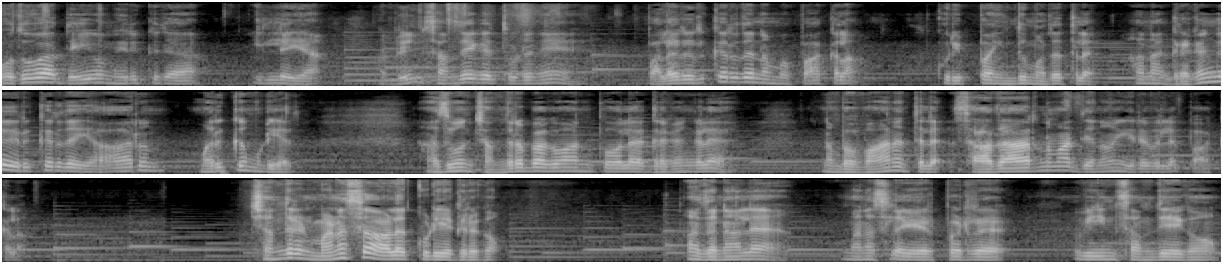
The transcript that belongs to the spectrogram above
பொதுவாக தெய்வம் இருக்குதா இல்லையா அப்படின்னு சந்தேகத்துடனே பலர் இருக்கிறத நம்ம பார்க்கலாம். குறிப்பாக இந்து மதத்தில். ஆனால் கிரகங்கள் இருக்கிறத யாரும் மறுக்க முடியாது. அதுவும் சந்திர பகவான் போல கிரகங்களை நம்ம வானத்தில் சாதாரணமாக தினம் இரவில் பார்க்கலாம். சந்திரன் மனசை ஆளக்கூடிய கிரகம். அதனால் மனசில் ஏற்படுற வீண் சந்தேகம்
